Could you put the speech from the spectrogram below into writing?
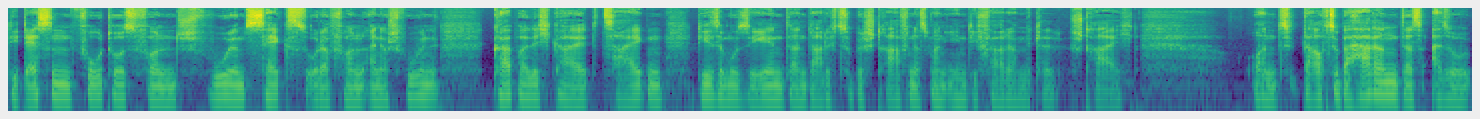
die dessen Fotos von schwulem Sex oder von einer schwulen Körperlichkeit zeigen, diese Museen dann dadurch zu bestrafen, dass man ihnen die Fördermittel streicht. Und darauf zu beharren, dass also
